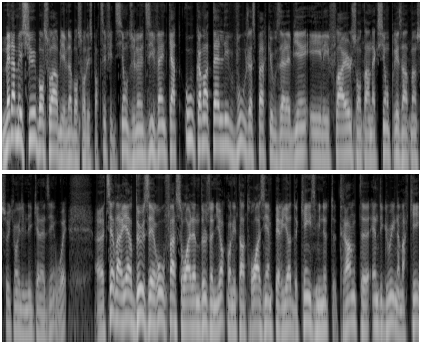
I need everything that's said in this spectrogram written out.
Mesdames, Messieurs, bonsoir, bienvenue à Bonsoir les sportifs, édition du lundi 24 août. Comment allez-vous? J'espère que vous allez bien et les Flyers sont en action présentement, ceux qui ont éliminé le Canadien, oui. Euh, tir d'arrière 2-0 face aux Islanders de New York. On est en troisième période de 15 minutes 30. Euh, Andy Green a marqué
